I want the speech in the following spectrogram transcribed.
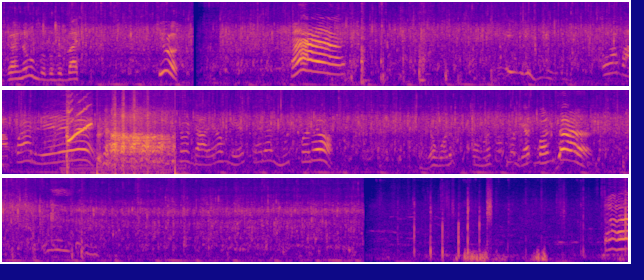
ઘણું બચ્યું હા ઓ બાપા રે તો ડાયા મેચ કરે મૂત પડ્યો એ વડે હમણાં તો આપણો ગેસ બંધ છે Ah!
